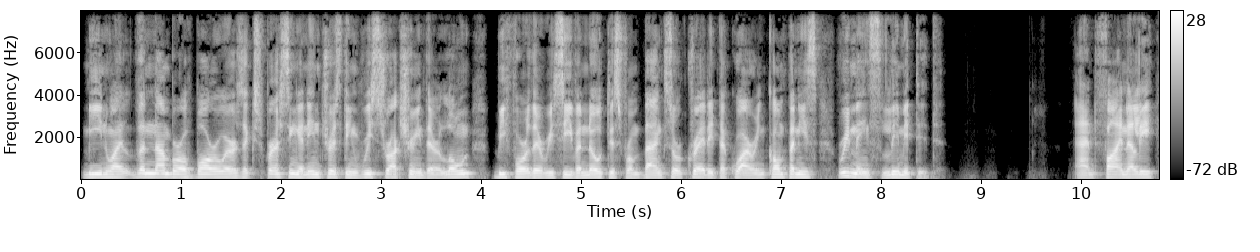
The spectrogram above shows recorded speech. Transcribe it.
Meanwhile, the number of borrowers expressing an interest in restructuring their loan before they receive a notice from banks or credit acquiring companies remains limited. And finally,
